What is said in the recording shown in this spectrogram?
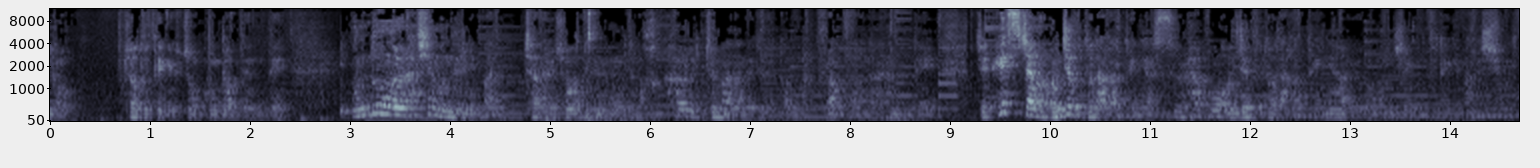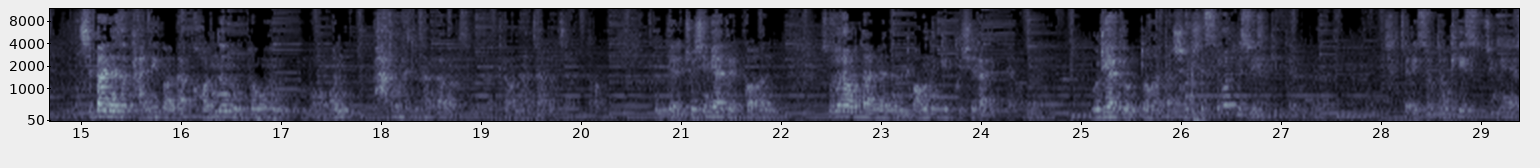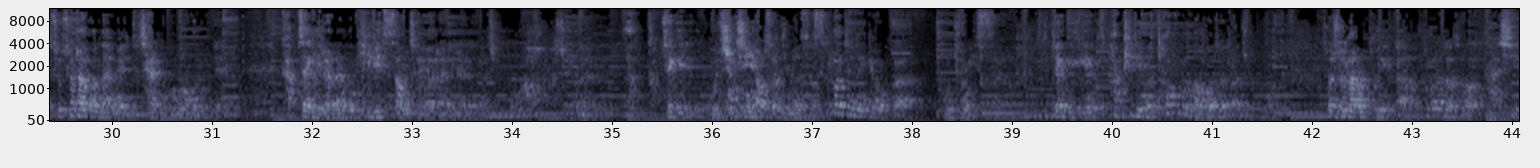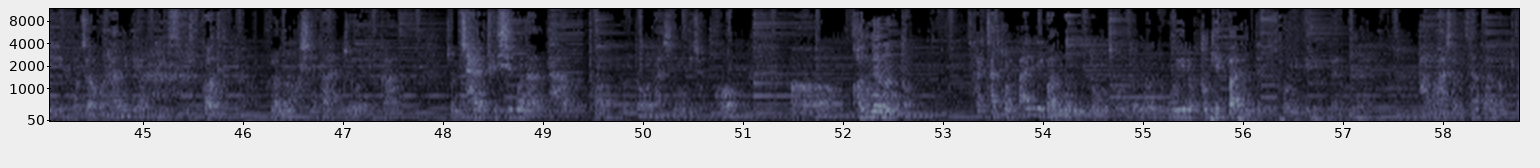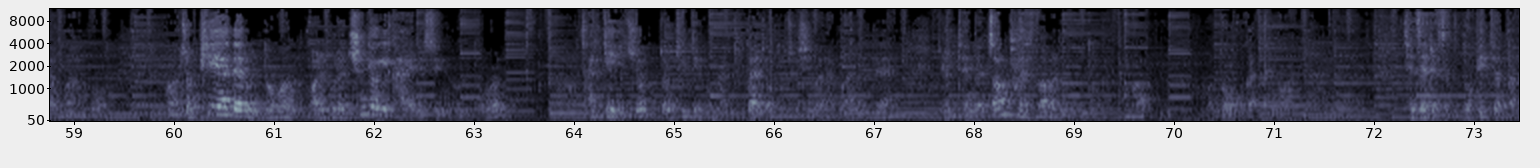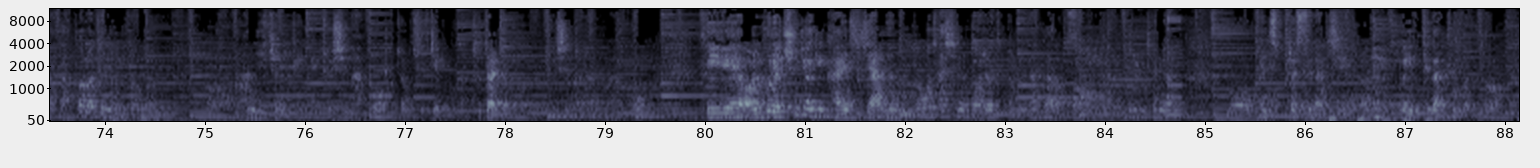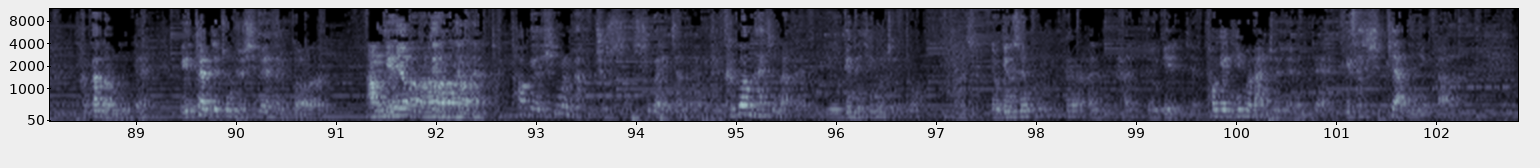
이거 저도 되게 좀 공감되는데 운동을 하시는 분들이 많잖아요. 저 같은 경우도 막 하루 이틀만 안 해도 약간 막 불안불안한데 이제 헬스장을 언제부터 나가도 되냐, 술 하고 언제부터 나가도 되냐 이런 질문도 되게 많으시거든요. 집안에서 다니거나 걷는 운동은 뭐 언- 바로 해도 상관없습니다. 태어나자마자부터. 근데 조심해야 될 건 수술하고 나면은 먹는 게 부실하기 때문에 무리하게 운동하다가 혹시 쓰러질 수 있기 때문에 실제로 있었던 케이스 중에 수술하고 나면 이제 잘 못 먹는데 갑자기 일어나는 기립성 저혈압이라 해가지고 아 맞아요. 네, 갑자기 뭐 정신이 없어지면서 쓰러지는 경우가 종종 있어요. 그때 그게 하필이면 턱으로 넘어져가지고 수술한 부위가 부러져서 다시 고정을 하는 경우도 있, 있거든요. 그러면 훨씬 더 안 좋으니까 좀 잘 드시고 난 다음부터 운동을 하시는 게 좋고 어, 걷는 운동 살짝 좀 빨리 걷는 운동 정도는 오히려 붓기 빠진 데도 도움이 되기 때문에 바로 하셔도 상관없다고 하고 어, 좀 피해야 될 운동은 얼굴에 충격이 가해질 수 있는 운동은 어, 짧게 2주, 좀 길게 보면 한두달 정도 조심하라고 하는데 이를테면 점프해서 떨어지는 운동 같은 거, 뭐 농구 같은 거, 아니면 제자리에서도 높이 뛰었다가 딱 떨어지는 운동은 어, 한 2주는 굉장히 조심하고 좀 길게 보면 한두달 정도는 조심하라고 하고 그 이외에 얼굴에 충격이 가해지지 않는 운동은 사실 머리도 별로 상관없습니다. 어. 이를테면 뭐 벤치프레스 같이 이런 웨이트 같은 것도 상관없는데 웨이트 할 때 좀 조심해야 될건 압력 어, 턱에 힘을 막 줄 수가 있잖아요. 그건 하지 말아야 돼요. 여기는 힘을 줘도 맞아. 여기는 여기 이제 턱에 힘을 안 줘야 되는데 그게 사실 쉽지 않으니까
